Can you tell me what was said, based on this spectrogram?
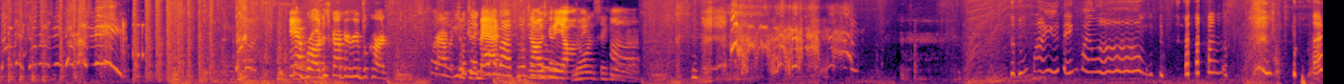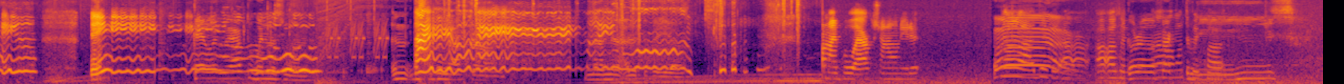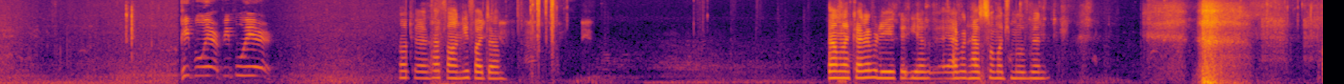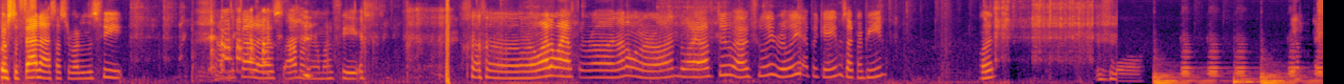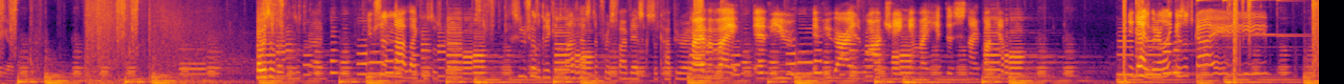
Dominic, come res me! Come res me! Yeah, bro, just grab your reboot card. Grab it, You took can his take all match. match, we'll Now he's gonna yell at No me. one's taking it Aw. Why you take my long? Why you take Okay, we- we have to win this one. And this Why is the you last round. take I'm my gonna edit On my full action, I don't need it. No, no, no, I take it. I, I, I'll Go to factories. People here, people here. Okay, have fun. You fight them. Dominic, I never knew you could. You have, everyone has so much movement. Of course, the fat ass has to run on his feet. I'm the fat ass. I'm running on my feet. Why do I have to run? I don't want to run. Do I have to? Actually, really? Epic Games, like my bean. What? Yep, there you go. Always like and subscribe. You should not like and subscribe. This YouTube show's gonna get demonetized in the first five days because of copyright. Right, but right, if you if you guys watching, if I hit this snipe on him, You guys better like and subscribe.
